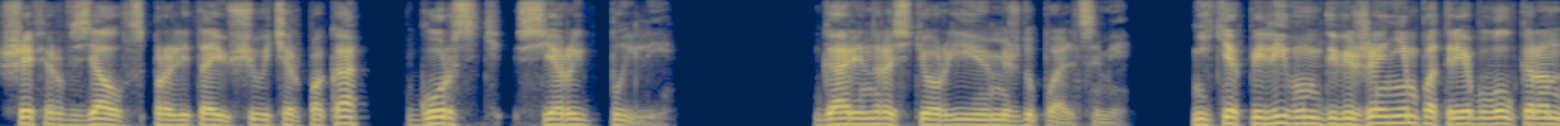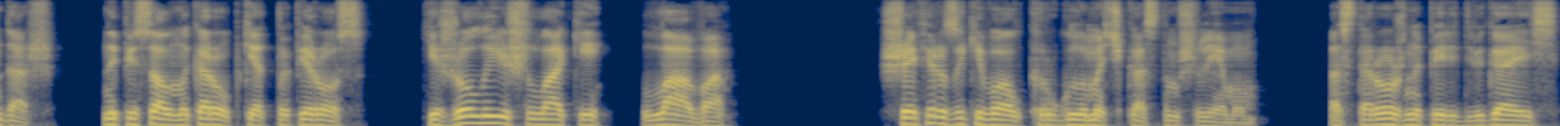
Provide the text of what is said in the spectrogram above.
Шефер взял с пролетающего черпака горсть серой пыли. Гарин растер ее между пальцами. Нетерпеливым движением потребовал карандаш написал на коробке от папирос. Тяжелые шлаки, лава. Шефер закивал круглым очкастым шлемом. Осторожно передвигаясь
